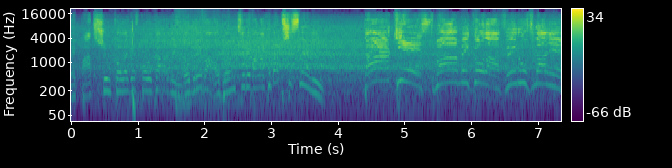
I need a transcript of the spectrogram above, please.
Wypatrzył kolegę w polu karnym. Dogrywa. Obrońcy rywala chyba przysnęli. Tak jest! Mamy gola! Wyrównanie!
